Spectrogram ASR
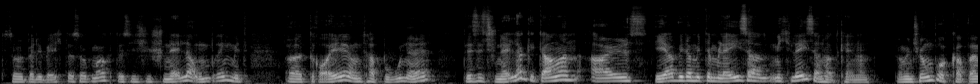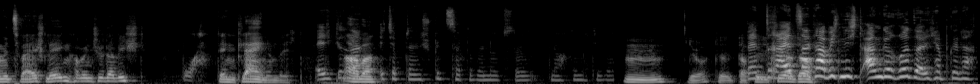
das habe ich bei den Wächtern so gemacht, dass ich ihn schneller umbringe mit äh, Treue und Harpune. Das ist schneller gegangen, als er wieder mit dem Laser mich lasern hat können. Da habe ich ihn schon Umbruch gehabt, weil mit zwei Schlägen habe ich ihn schon erwischt. Boah. Den kleinen Wächter. Ehrlich gesagt, Aber- ich habe deine Spitzhacke benutzt, also nachdem ich die Mhm. Ja, da, Dein Dreizack habe ich nicht angerüttelt. Ich habe gedacht,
